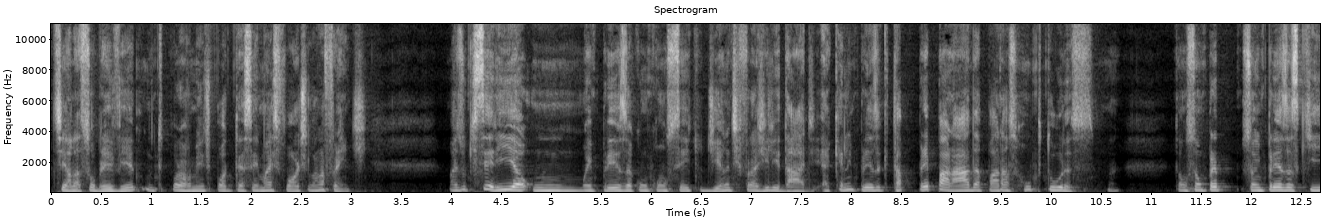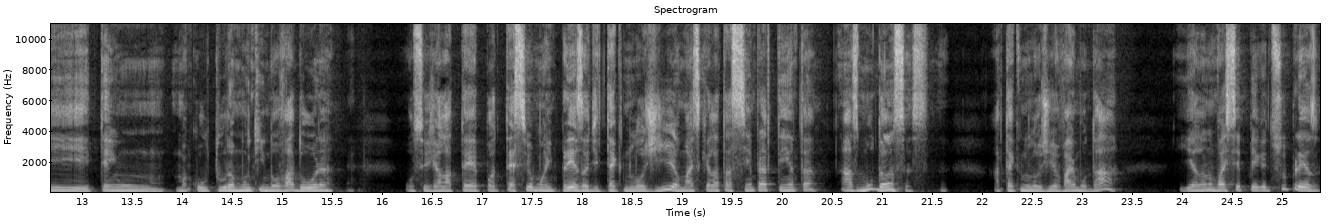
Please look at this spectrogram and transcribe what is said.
Se ela sobreviver, muito provavelmente pode até ser mais forte lá na frente. Mas o que seria uma empresa com o conceito de antifragilidade? É aquela empresa que está preparada para as rupturas. Né? Então, são, são empresas que têm um, uma cultura muito inovadora, ou seja, ela até, pode até ser uma empresa de tecnologia, mas que ela está sempre atenta às mudanças. Né? A tecnologia vai mudar e ela não vai ser pega de surpresa.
